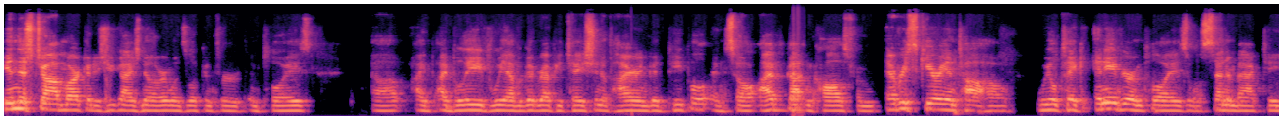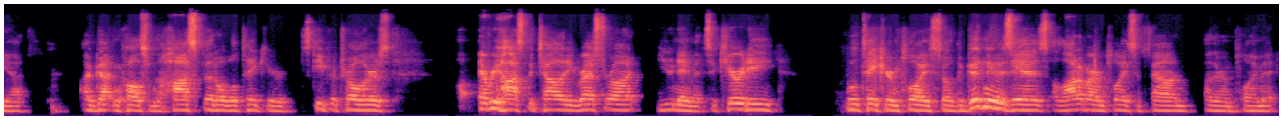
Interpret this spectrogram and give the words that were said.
in this job market, as you guys know, everyone's looking for employees. Uh, I, I, believe we have a good reputation of hiring good people. And so I've gotten calls from every skier in Tahoe. We'll take any of your employees and we'll send them back to you I've gotten calls from the hospital. We'll take your ski patrollers, every hospitality restaurant, you name it, security, we'll take your employees. So the good news is a lot of our employees have found other employment,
